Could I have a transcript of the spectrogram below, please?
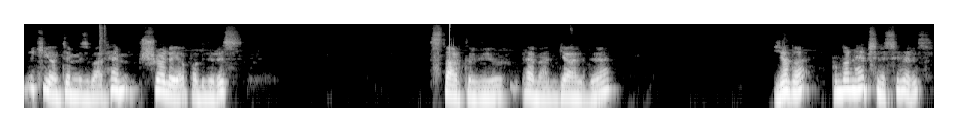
iki yöntemimiz var. Hem şöyle yapabiliriz. Starter view hemen geldi. Ya da bunların hepsini sileriz.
